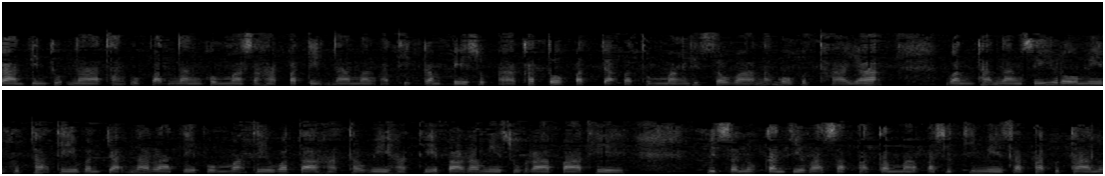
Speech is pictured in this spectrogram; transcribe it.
การพินทุนาถังอุปัตนังพมมาสหปฏินามังอธิกัมเปสุอาคตโตปัจจะปทุมมังทิสวานโมพุทธายะ วันทนังสีโรมีพุทธเทวันจะนาราเตภุมมะเทวตาหัตถวีหัตเถปารมีสุราปาเท วิษณุกันเจวะสัพพะกัมมาปสิทธิเมสัพพะพุทธานุ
